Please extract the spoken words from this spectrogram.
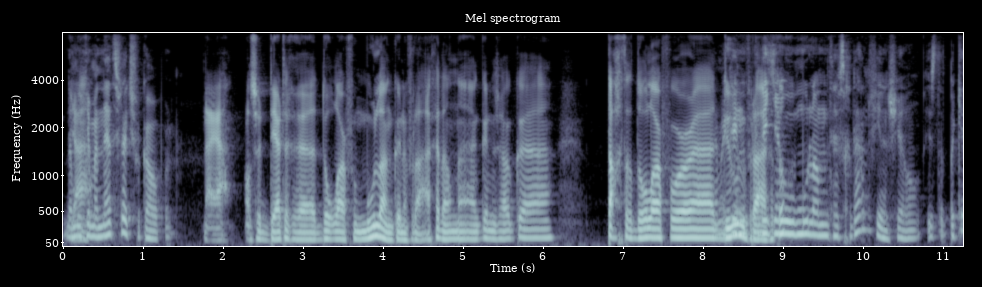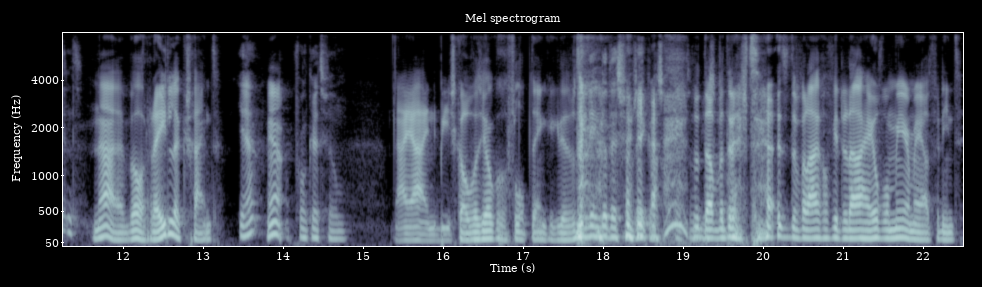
Dan Ja. moet je maar Netflix verkopen. nou ja, als ze 30 eh, dollar voor Mulan kunnen vragen, dan eh, kunnen ze ook eh 80 dollar voor Ja, ik Dune weet, vragen, weet je toch? hoe Mulan het heeft gedaan financieel? Is dat bekend? Nou, wel redelijk schijnt. Ja? Ja. Voor een kutfilm. Nou ja, in de bioscoop was hij ook al geflopt, denk ik. Dus Ik denk dat deze film zeker was geflopt. wat dat betreft is de vraag of je er daar heel veel meer mee had verdiend.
